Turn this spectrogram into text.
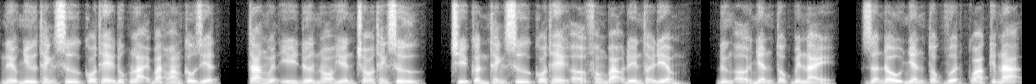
Nếu như thánh sư có thể đúc lại bát hoang câu diệt, ta nguyện ý đưa nó hiến cho thánh sư, chỉ cần thánh sư có thể ở phong bạo đến thời điểm, đứng ở nhân tộc bên này, dẫn đầu nhân tộc vượt qua kiếp nạn.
